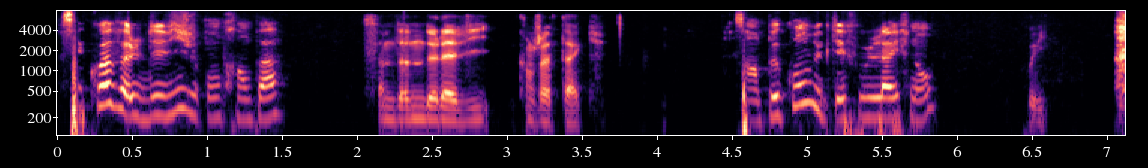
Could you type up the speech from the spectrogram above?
C'est quoi vol de vie Je comprends pas. Ça me donne de la vie quand j'attaque. C'est un peu con vu que t'es full life, non? Oui.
